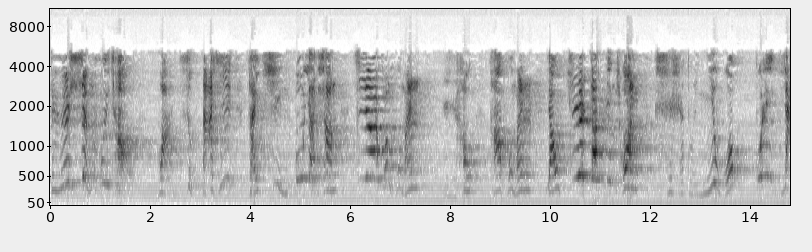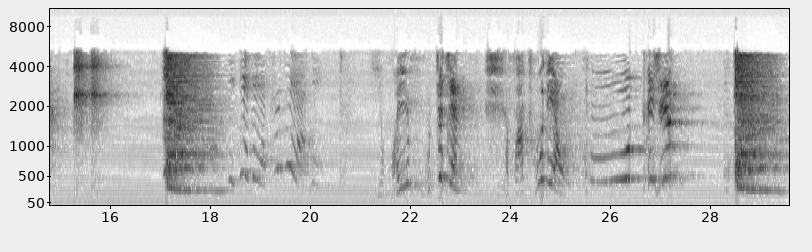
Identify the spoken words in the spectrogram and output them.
得胜回朝，万岁大喜，在庆功宴上加封虎门。日后他虎门要执掌兵权，实时对你我不利呀。你爹爹之见呢？以为父之见，设法除掉虎星。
